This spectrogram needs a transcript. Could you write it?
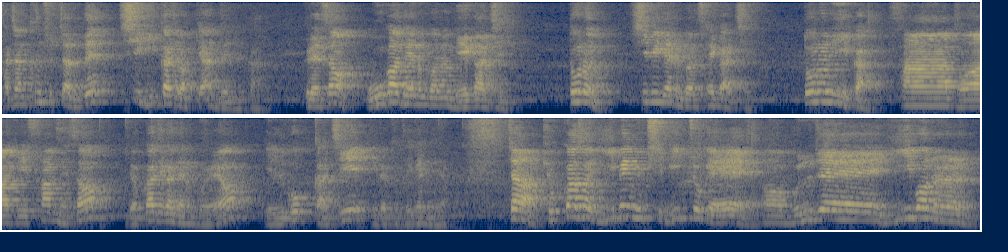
가장 큰 숫자인데 12까지밖에 안 되니까. 그래서 5가 되는 거는 4가지 또는 10이 되는 건 3가지. 또는이니까 4 더하기 3 해서 몇 가지가 되는 거예요? 7가지 이렇게 되겠네요. 자, 교과서 262쪽에 어, 문제 2번을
